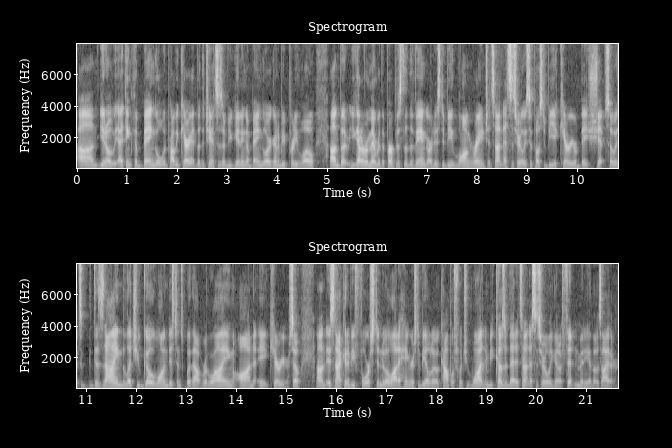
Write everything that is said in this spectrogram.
Um, you know, I think the Bengal would probably carry it, but the chances of you getting a Bengal are going to be pretty low. but you got to remember, the purpose of the Vanguard is to be long range. It's not necessarily supposed to be a carrier-based ship, so it's designed to let you go long distance without relying on a carrier. So um, it's not going to be forced into a lot of hangars to be able to accomplish what you want, and because of that, it's not necessarily going to fit in many of those either.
